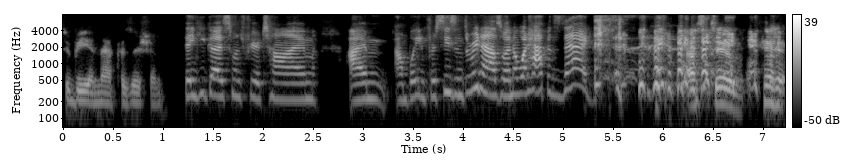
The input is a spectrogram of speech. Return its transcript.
to be in that position. Thank you guys so much for your time. I'm I'm waiting for season three now, so I know what happens next. Us too.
